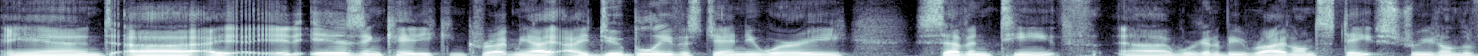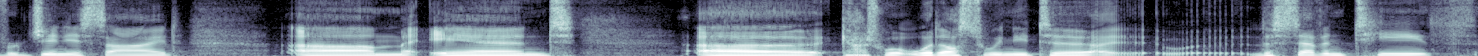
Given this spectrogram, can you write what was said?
and uh, I, it is, and Katie can correct me. I, I do believe it's January seventeenth. Uh, we're going to be right on State Street on the Virginia side, um, and uh, gosh, what what else do we need to? the seventeenth,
